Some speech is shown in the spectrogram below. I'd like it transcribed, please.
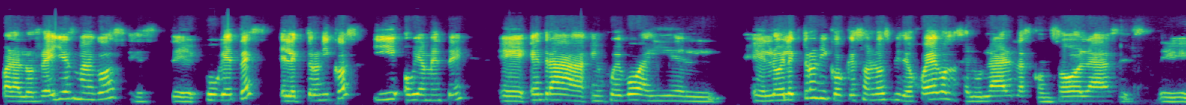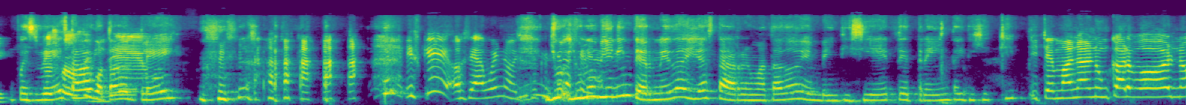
para los Reyes Magos, este, juguetes electrónicos y obviamente eh, entra en juego ahí el, lo electrónico, que son los videojuegos, los celulares, las consolas, este... Pues ve, estaba agotado el Play. Es que, o sea, bueno, yo, yo, lo vi en internet ahí hasta rematado en 27, 30 y dije, ¿qué? Y te mandan un carbón, ¿no?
